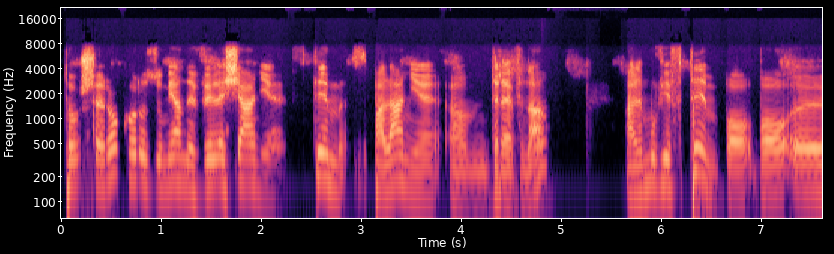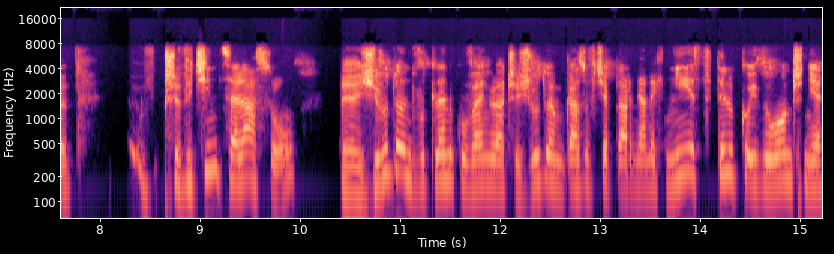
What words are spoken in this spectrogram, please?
to szeroko rozumiane wylesianie, w tym spalanie um, drewna, ale mówię w tym, bo, bo y, przy wycince lasu e, źródłem dwutlenku węgla czy źródłem gazów cieplarnianych nie jest tylko i wyłącznie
